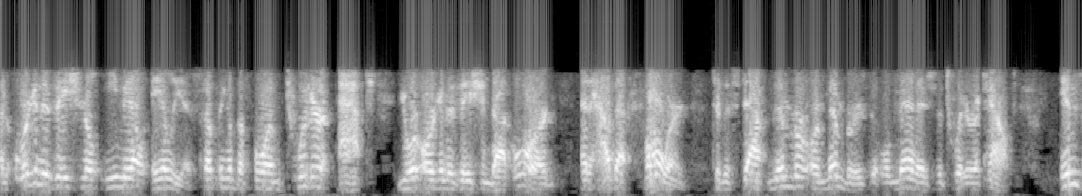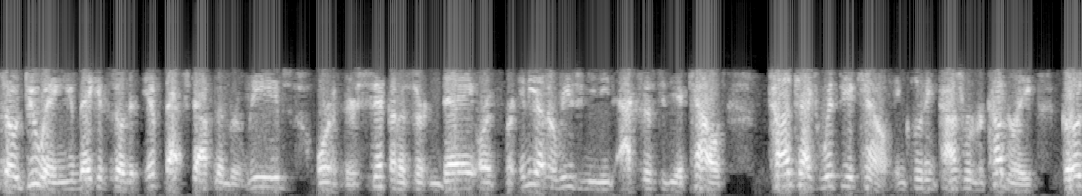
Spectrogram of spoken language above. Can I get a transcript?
an organizational email alias, something of the form twitter at yourorganization.org, and have that forward to the staff member or members that will manage the Twitter account. In so doing, you make it so that if that staff member leaves, or if they're sick on a certain day, or if for any other reason you need access to the account, Contact with the account, including password recovery, goes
